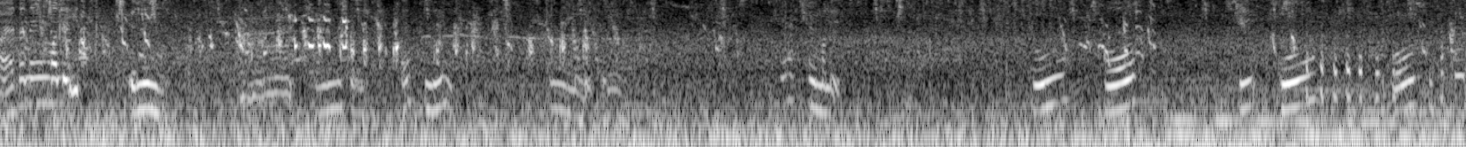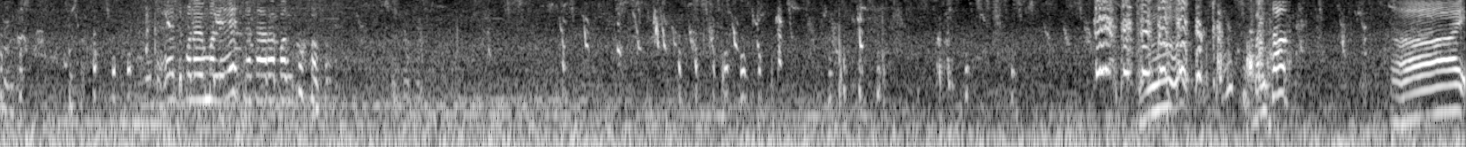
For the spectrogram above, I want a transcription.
Kaya saan na yung maliit? Ganun. Eh, ano yun? Ano yung maliit? Ano yun? Yung maliit? Two, four, six, two, four, six, seven. Eh, ito pala yung maliit. Nasa harapan ko. Bansot! Ay!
